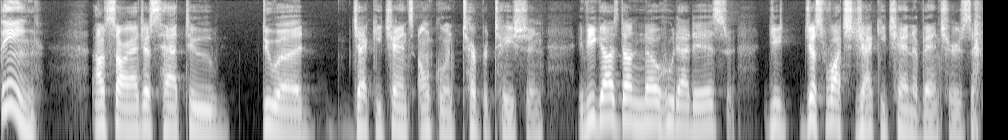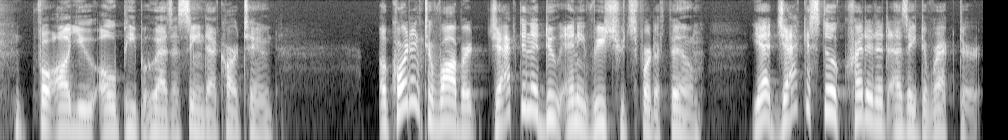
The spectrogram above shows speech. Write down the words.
thing. I'm sorry, I just had to do a Jackie Chan's uncle interpretation. If you guys don't know who that is, you just watch Jackie Chan Adventures for all you old people who hasn't seen that cartoon. According to Robert, Jack didn't do any reshoots for the film, yet Jack is still credited as a director.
